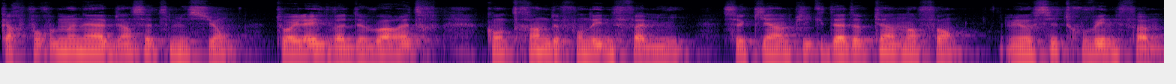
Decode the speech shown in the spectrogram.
Car pour mener à bien cette mission, Twilight va devoir être contrainte de fonder une famille, ce qui implique d'adopter un enfant, mais aussi trouver une femme.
